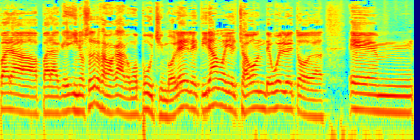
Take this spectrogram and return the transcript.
para, para que y nosotros estamos acá como Puchimbol, ¿eh? le tiramos y el chabón devuelve todas. Eh,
